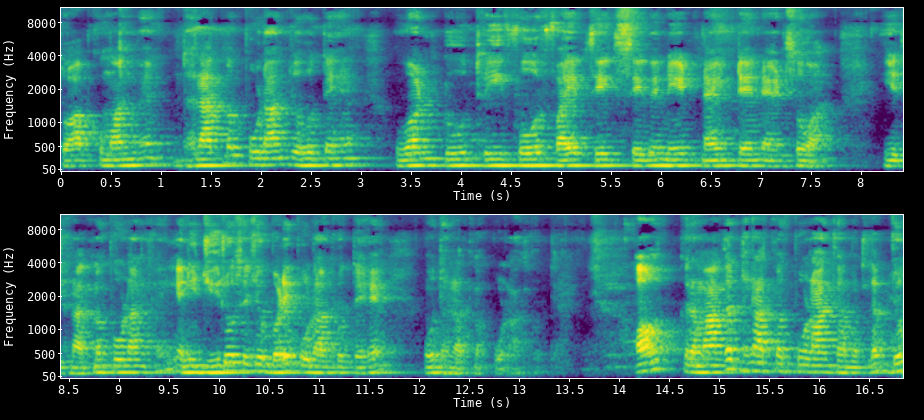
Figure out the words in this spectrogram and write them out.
तो आपको मालूम है, धनात्मक पूर्णांक जो होते हैं one, two, three, four, five, six, seven, eight, nine, ten, and so on. ये धनात्मक पूर्णांक है, यानी ज़ीरो से जो बड़े पूर्णांक होते हैं, वो धनात्मक पूर्णांक होते हैं। और क्रमागत धनात्मक पूर्णांक का मतलब जो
